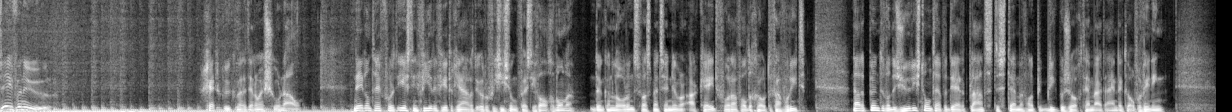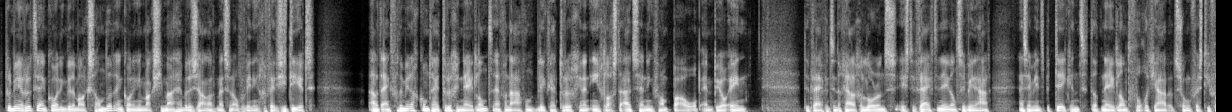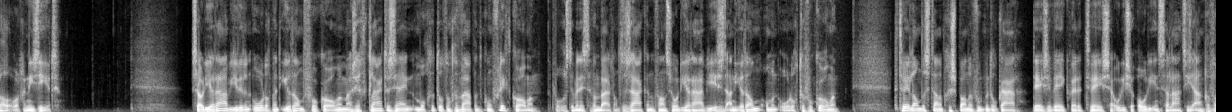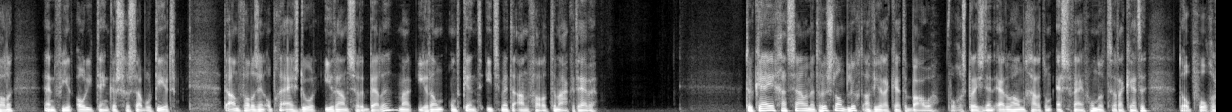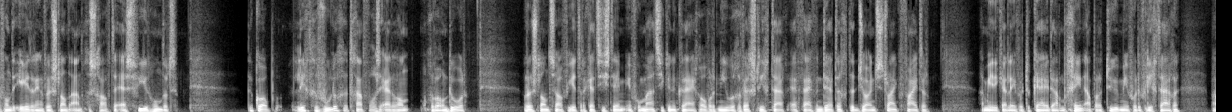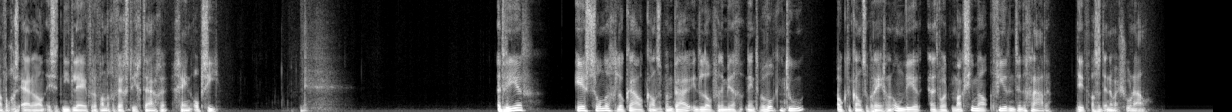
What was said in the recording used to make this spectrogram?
7 uur. Gert Kluk met het NOS Journaal. Nederland heeft voor het eerst in 44 jaar het Eurovisie Songfestival gewonnen. Duncan Lawrence was met zijn nummer Arcade vooraf al de grote favoriet. Na de punten van de jury stond hij op de derde plaats. De stemmen van het publiek bezorgden hem uiteindelijk de overwinning. Premier Rutte en koning Willem-Alexander en koningin Maxima... hebben de zanger met zijn overwinning gefeliciteerd. Aan het eind van de middag komt hij terug in Nederland... en vanavond blikt hij terug in een ingelaste uitzending van Pauw op NPO 1. De 25-jarige Lawrence is de vijfde Nederlandse winnaar... en zijn winst betekent dat Nederland volgend jaar het Songfestival organiseert. Saudi-Arabië wil een oorlog met Iran voorkomen... maar zegt klaar te zijn mocht het tot een gewapend conflict komen. Volgens de minister van Buitenlandse Zaken van Saudi-Arabië... is het aan Iran om een oorlog te voorkomen. De twee landen staan op gespannen voet met elkaar. Deze week werden twee Saoedische olieinstallaties aangevallen... en vier olietankers gesaboteerd. De aanvallen zijn opgeëist door Iraanse rebellen... maar Iran ontkent iets met de aanvallen te maken te hebben. Turkije gaat samen met Rusland luchtafweerraketten bouwen. Volgens president Erdogan gaat het om S-500-raketten... de opvolger van de eerder in Rusland aangeschafte S-400. De koop ligt gevoelig, het gaat volgens Erdogan gewoon door. Rusland zou via het raketsysteem informatie kunnen krijgen... over het nieuwe gevechtsvliegtuig F-35, de Joint Strike Fighter. Amerika levert Turkije daarom geen apparatuur meer voor de vliegtuigen... maar volgens Erdogan is het niet leveren van de gevechtsvliegtuigen geen optie. Het weer. Eerst zonnig, lokaal kans op een bui. In de loop van de middag neemt de bewolking toe. Ook de kans op regen en onweer. En het wordt maximaal 24 graden. Dit was het NOS Journaal.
